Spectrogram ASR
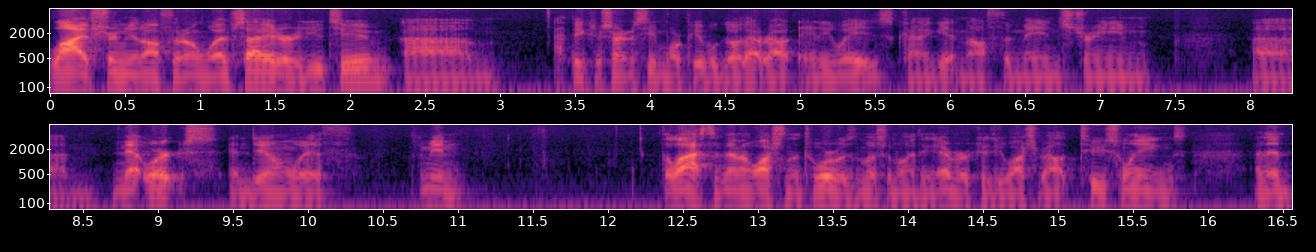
live streaming it off their own website or YouTube? Um, I think you're starting to see more people go that route, anyways, kind of getting off the mainstream um, networks and dealing with. I mean, the last event I watched on the tour was the most annoying thing ever because you watch about two swings and then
